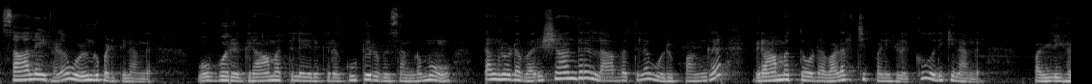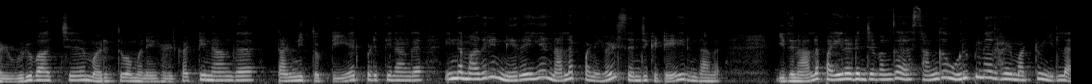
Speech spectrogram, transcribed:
சாலைகளை ஒழுங்குபடுத்தினாங்க. ஒவ்வொரு கிராமத்தில் இருக்கிற கூட்டுறவு சங்கமும் தங்களோட வருஷாந்திர லாபத்தில் ஒரு பங்கை கிராமத்தோட வளர்ச்சி பணிகளுக்கு ஒதுக்கினாங்க. பள்ளிகள் உருவாச்சு மருத்துவமனைகள் கட்டினாங்க தண்ணி தொட்டி ஏற்படுத்தினாங்க. இந்த மாதிரி நிறைய நலப்பணிகள் செஞ்சுக்கிட்டே இருந்தாங்க. இதனால் பயனடைஞ்சவங்க சங்க உறுப்பினர்கள் மட்டும் இல்லை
